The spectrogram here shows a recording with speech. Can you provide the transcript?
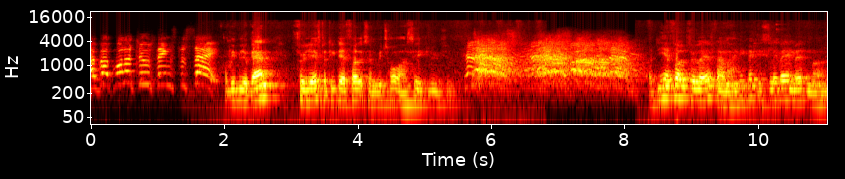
I've got one or two things to say. Og vi vil jo gerne følge efter de der folk, som vi tror har set lyset. Og de her folk følger efter ham, og han kan ikke rigtig slippe af med dem. Og,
